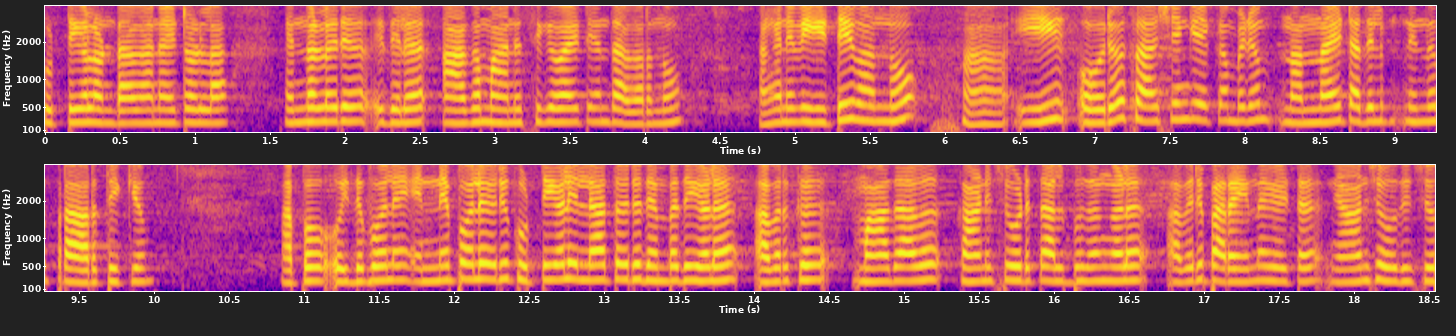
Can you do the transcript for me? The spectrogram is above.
കുട്ടികളുണ്ടാകാനായിട്ടുള്ള എന്നുള്ളൊരു ഇതിൽ ആകെ മാനസികമായിട്ട് ഞാൻ തകർന്നു. അങ്ങനെ വീട്ടിൽ വന്നു. ഈ ഓരോ സാക്ഷ്യം കേൾക്കുമ്പോഴും നന്നായിട്ട് അതിൽ നിന്ന് പ്രാർത്ഥിക്കും. അപ്പോൾ ഇതുപോലെ എന്നെപ്പോലെ ഒരു കുട്ടികളില്ലാത്ത ഒരു ദമ്പതികൾ അവർക്ക് മാതാവ് കാണിച്ചു കൊടുത്ത അത്ഭുതങ്ങൾ അവർ പറയുന്ന കേട്ട് ഞാൻ ചോദിച്ചു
